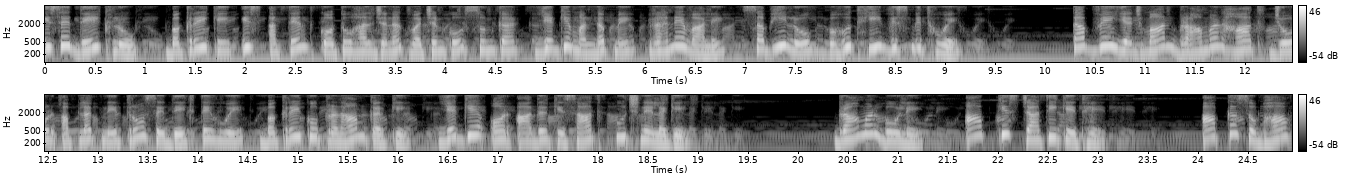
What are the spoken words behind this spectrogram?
इसे देख लो, बकरे के इस अत्यंत कौतूहलजनक वचन को सुनकर यज्ञ मंडप में रहने वाले सभी लोग बहुत ही विस्मित हुए। तब वे यजमान ब्राह्मण हाथ जोड़ अपलक नेत्रों से देखते हुए बकरे को प्रणाम करके यज्ञ और आदर के साथ पूछने लगे। ब्राह्मण बोले, आप किस जाति के थे? आपका स्वभाव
